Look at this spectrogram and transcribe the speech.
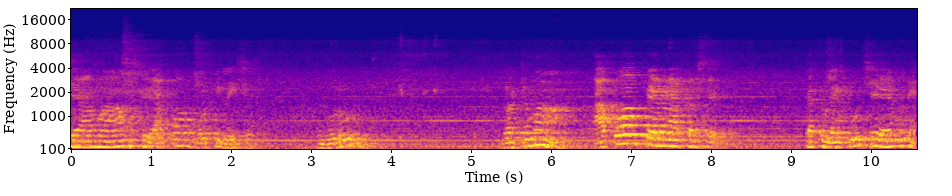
છે, આમાં આમ છે આપોઆપ ગોતી લઈ છે ગુરુ ઘટમાં આપોઆપ પ્રેરણા કરશે. કંઈક લખ્યું છે એમને.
